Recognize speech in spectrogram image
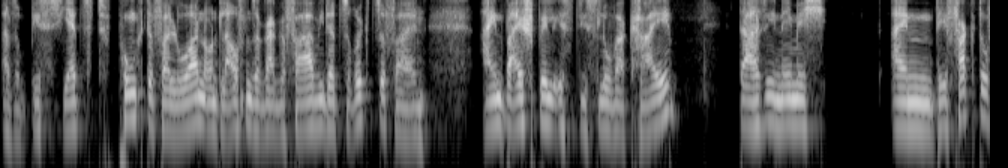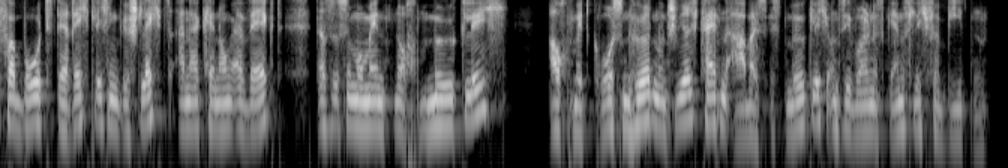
also bis jetzt Punkte verloren und laufen sogar Gefahr, wieder zurückzufallen. Ein Beispiel ist die Slowakei, da sie nämlich ein de facto Verbot der rechtlichen Geschlechtsanerkennung erwägt. Das ist im Moment noch möglich, auch mit großen Hürden und Schwierigkeiten, aber es ist möglich und sie wollen es gänzlich verbieten.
